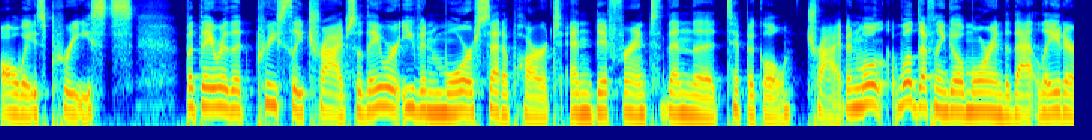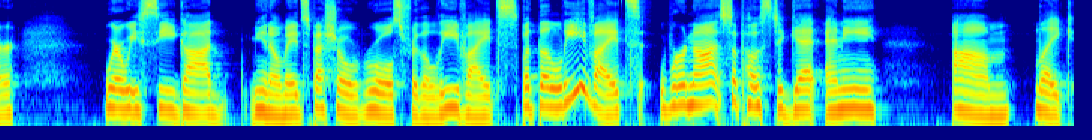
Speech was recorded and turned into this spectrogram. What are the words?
always priests. But they were the priestly tribe, so they were even more set apart and different than the typical tribe. And we'll we'll definitely go more into that later, where we see God, you know, made special rules for the Levites. But the Levites were not supposed to get any um like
